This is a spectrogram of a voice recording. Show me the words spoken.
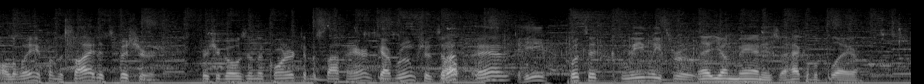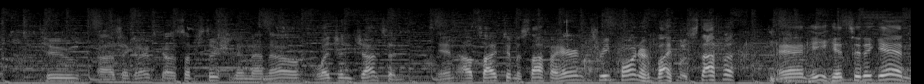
All the way from the side, it's Fisher. Fisher goes in the corner to Mustafa Heron. He's got room, shoots it up, and he puts it cleanly through. That young man is a heck of a player. to uh, St. Arts got a substitution in uh, now Legend Johnson in outside to Mustafa Heron three pointer by Mustafa and he hits it again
